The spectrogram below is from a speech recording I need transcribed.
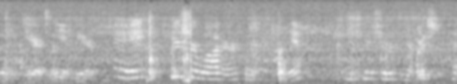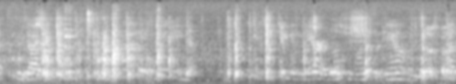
Look at here, look at here. Hey, here's your water. Yeah? And here's your Thanks. Pepsi Diet. Take it in there unless she wants it down. That's fine.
